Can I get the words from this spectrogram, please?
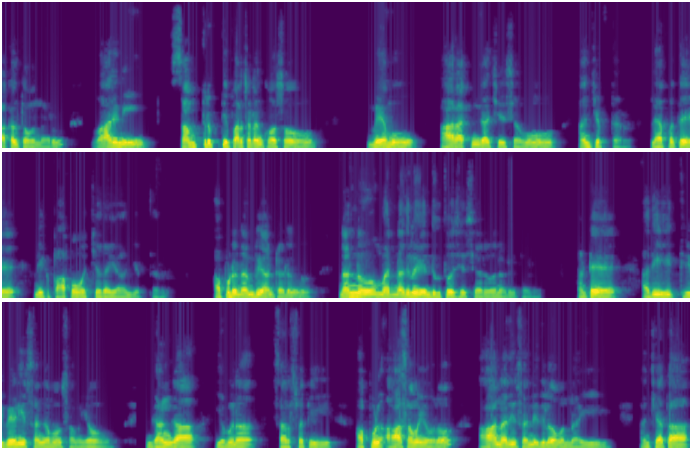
ఆకలితో ఉన్నారు వారిని సంతృప్తి పరచడం కోసం మేము ఆ రకంగా చేశాము అని చెప్తారు. లేకపోతే నీకు పాపం వచ్చేదయ్యా అని చెప్తారు. అప్పుడు నంబి అంటాడు నన్ను మరి నదిలో ఎందుకు తోసేశారు? అని అడుగుతాడు. అంటే అది త్రివేణి సంగమం సమయం. గంగా యమున సరస్వతి అప్పుడు ఆ సమయంలో ఆ నది సన్నిధిలో ఉన్నాయి. అంచేత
